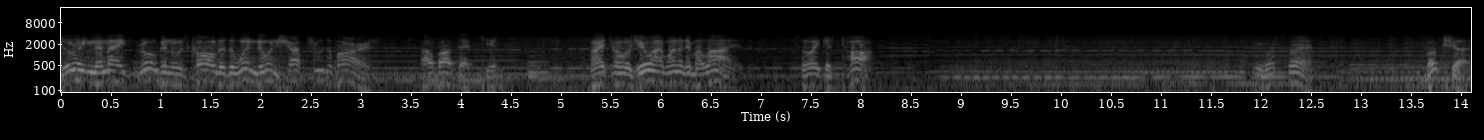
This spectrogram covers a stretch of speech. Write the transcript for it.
During the night, Grogan was called to the window and shot through the bars. How about that, kid? I told you I wanted him alive, so he could talk. Hey, what's that? Buckshot.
